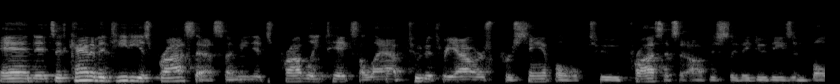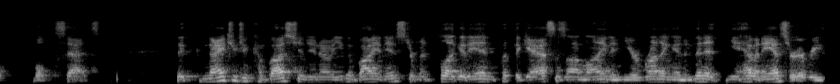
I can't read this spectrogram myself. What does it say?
and it's a kind of a tedious process. I mean, it's probably takes a lab two to three hours per sample to process it. Obviously, they do these in bulk bulk sets. The nitrogen combustion, you know, you can buy an instrument, plug it in, put the gases online, and you're running in a minute. You have an answer every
